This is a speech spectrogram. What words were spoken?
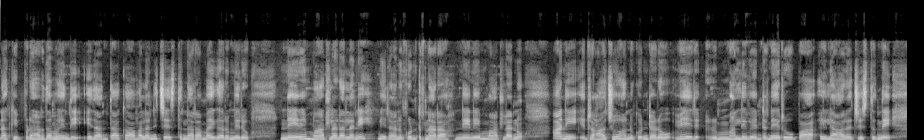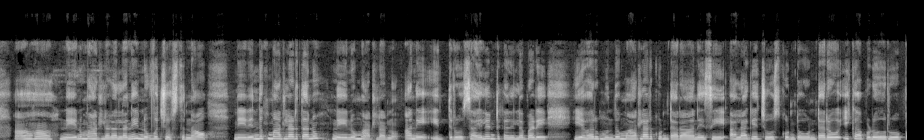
నాకు ఇప్పుడు అర్థమైంది. ఇదంతా కావాలని చేస్తున్నారు అమ్మాయి గారు మీరు. నేనే మాట్లాడాలని మీరు అనుకుంటున్నారా? నేనేం మాట్లాడను? అని రాజు అనుకుంటాడు. వేరే మళ్ళీ వెంటనే రూప ఇలా ఆలోచిస్తుంది. ఆహా నేను మాట్లాడాలని నువ్వు చూస్తున్నావు. నేనెందుకు మాట్లాడతాను? నేను మాట్లాడను అని ఇద్దరు సైలెంట్గా నిలబడి ఎవరు ముందు మాట్లాడుకుంటారా అనేసి అలాగే చూసుకుంటూ ఉంటారు. ఇక అప్పుడు రూప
